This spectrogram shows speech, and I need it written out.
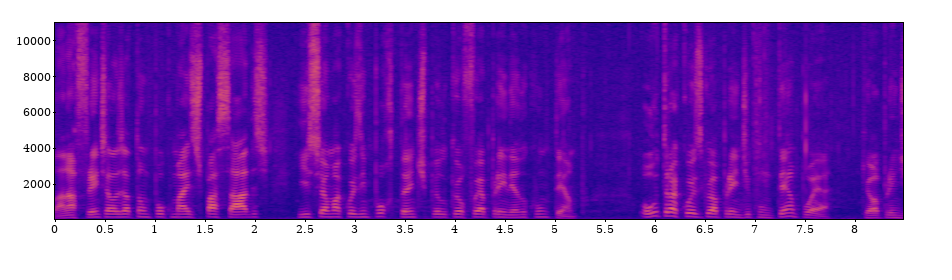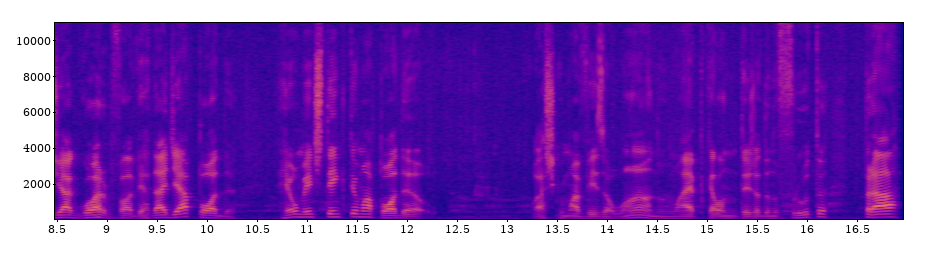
lá na frente elas já estão um pouco mais espaçadas isso é uma coisa importante pelo que eu fui aprendendo com o tempo. Outra coisa que eu aprendi com o tempo é, que eu aprendi agora, para falar a verdade, é a poda. realmente tem que ter uma poda, acho que uma vez ao ano, numa época que ela não esteja dando fruta, para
